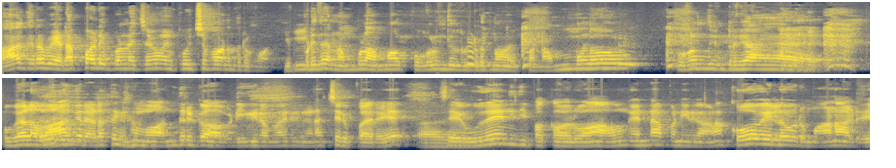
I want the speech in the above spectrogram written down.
பாக்குறப்ப எடப்பாடி பழனிசாமி கொஞ்சம் கூச்சமா இருந்திருக்கும். இப்படிதான் நம்மளும் அம்மா புகழ்ந்துகிட்டு இருந்தோம். இப்ப நம்மளும் புகழ்ந்துகிட்டு இருக்காங்க. புகழ வாங்குற இடத்துக்கு நம்ம வந்திருக்கோம் அப்படிங்கிற மாதிரி நினைச்சிருப்பாரு. சரி உதயநிதி பக்கம் வருவோம். அவங்க என்ன பண்ணிருக்காங்கன்னா கோவையில ஒரு மாநாடு.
